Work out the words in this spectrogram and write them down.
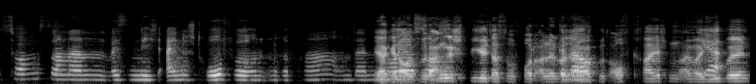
Songs, sondern, weiß ich nicht, eine Strophe und ein Refrain und dann. Ja, genau, es wird Song. angespielt, dass sofort alle Leute Genau. einmal kurz aufkreischen, einmal Ja. jubeln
